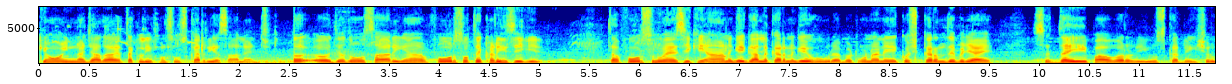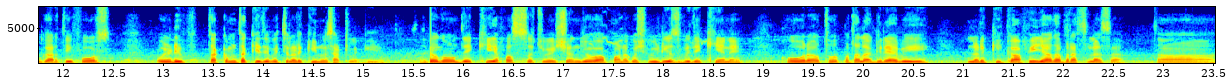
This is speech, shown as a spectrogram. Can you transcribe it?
ਕਿਉਂ ਇੰਨਾ ਜ਼ਿਆਦਾ ਤਕਲੀਫ ਮਹਿਸੂਸ ਕਰ ਰਹੀ ਹੈ ਸਾਹ ਲੈਣ 'ਚ। ਜਦੋਂ ਸਾਰੀਆਂ ਫੋਰਸ ਉੱਤੇ ਖੜੀ ਸੀਗੀ ਤਾਂ ਫੋਰਸ ਨੂੰ ਐ ਸੀ ਕਿ ਆਣਗੇ ਗੱਲ ਕਰਨਗੇ ਹੋਰ ਹੈ ਬਟ ਉਹਨਾਂ ਨੇ ਕੁਝ ਕਰਨ ਦੇ ਬਜਾਏ ਸਿੱਧਾ ਹੀ ਪਾਵਰ ਯੂਜ਼ ਕਰਨੀ ਸ਼ੁਰੂ ਕਰਤੀ ਫੋਰਸ ਉਹ ਜਿਹੜੀ ਧੱਕਮ ਧੱਕੀ ਦੇ ਵਿੱਚ ਲੜਕੀ ਨੂੰ ਸੱਟ ਲੱਗੀ ਹੈ। ਜਦੋਂ ਦੇਖੀ ਹੈ ਫਸਟ ਸਿਚੁਏਸ਼ਨ ਜੋ ਆਪਾਂ ਨੇ ਕੁਝ ਵੀਡੀਓਜ਼ ਵੀ ਦੇਖੀਆਂ ਨੇ ਹੋਰ ਆ, ਉੱਥੋਂ ਪਤਾ ਲੱਗ ਰਿਹਾ ਵੀ ਲੜਕੀ ਕਾਫੀ ਜ਼ਿਆਦਾ ਬ੍ਰੈਥਲੈਸ ਹੈ ਤਾਂ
